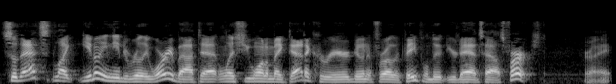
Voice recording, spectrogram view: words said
So that's like, you don't even need to really worry about that unless you want to make that a career doing it for other people and do it at your dad's house first, right?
